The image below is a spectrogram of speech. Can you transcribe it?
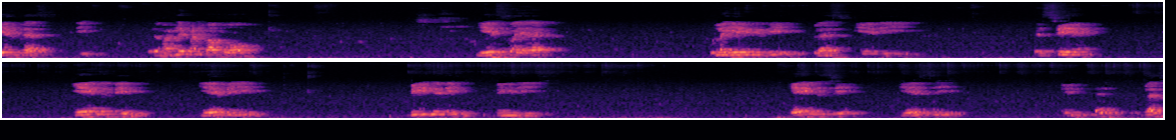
A plus D இதை மல்டிப்ளை பண்ணி பார்ப்போம். ஏ ஸ்கொயர் உள்ள A D plus A D the same. A to b ab b to d bd a to c ac into plus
